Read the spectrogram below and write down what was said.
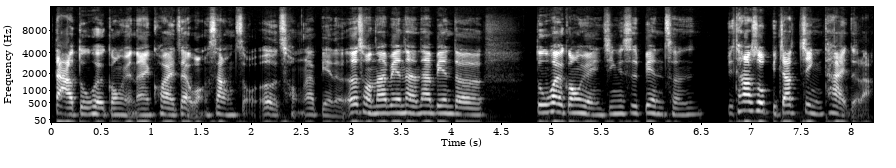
大都会公园那一块，再往上走二重那边的二重那边，它那边的都会公园已经是变成比他说比较静态的啦。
